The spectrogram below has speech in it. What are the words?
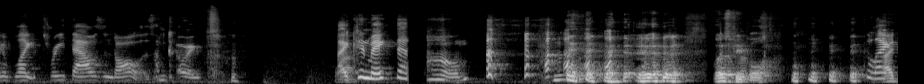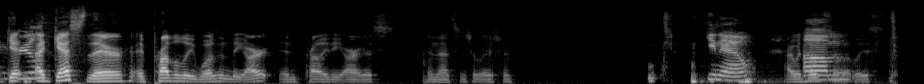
have like $3,000. I'm going, wow. I can make that at home. Most people. like, I'd get. Really... I'd guess there it probably wasn't the art and probably the artist in that situation. You know, I would hope um, so at least.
